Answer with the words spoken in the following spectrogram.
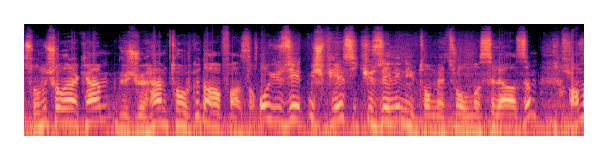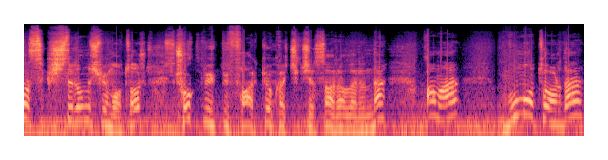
sonuç olarak hem gücü hem torku daha fazla. O 170 PS 250 Nm olması lazım ama sıkıştırılmış bir motor. Çok büyük bir fark yok açıkçası aralarında. Ama bu motorda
